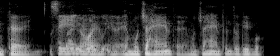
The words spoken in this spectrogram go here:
Ok, sí, no, es, mucha gente, es mucha gente en tu equipo.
